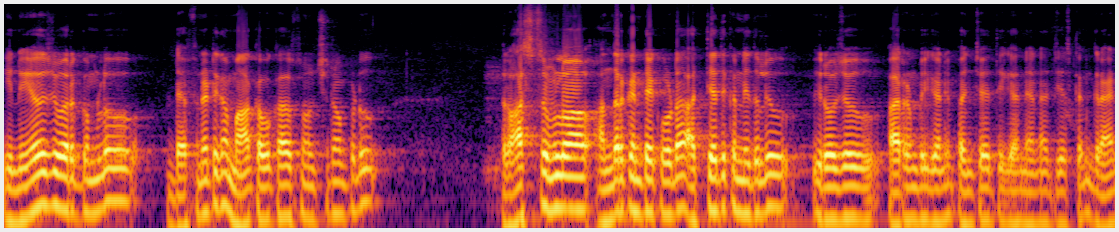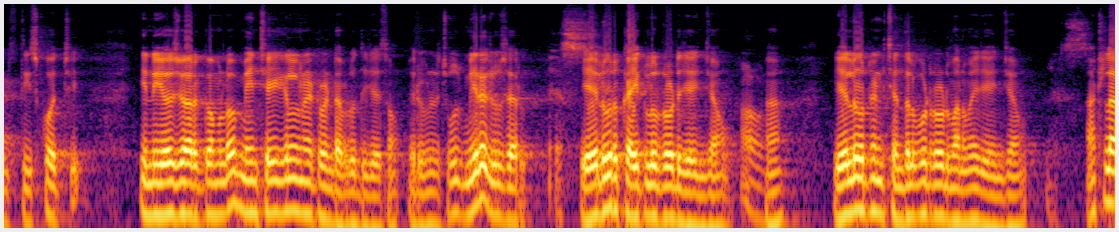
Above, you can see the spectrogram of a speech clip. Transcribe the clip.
ఈ నియోజకవర్గంలో డెఫినెట్గా మాకు అవకాశం వచ్చినప్పుడు రాష్ట్రంలో అందరికంటే కూడా అత్యధిక నిధులు ఈరోజు ఆర్ఎండ్బి కానీ పంచాయతీ కానీ ఎనర్జీస్ కానీ గ్రాంట్స్ తీసుకొచ్చి ఈ నియోజకవర్గంలో మేము చేయగలిగినటువంటి అభివృద్ధి చేసాం మీరు మీరు చూ మీరే చూశారు. ఏలూరు కైకలూరు రోడ్డు చేయించాం? ఏలూరు నుండి చింతలపూడి రోడ్డు మనమే చేయించాం. అట్లా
